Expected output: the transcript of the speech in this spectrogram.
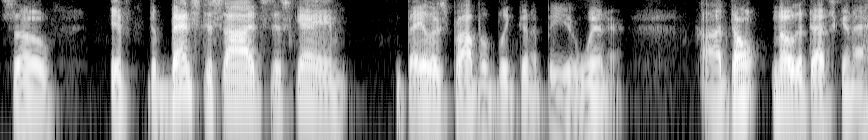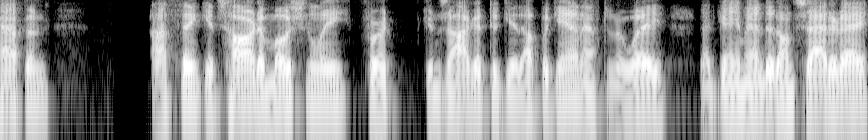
So if the bench decides this game, Baylor's probably going to be your winner. I don't know that that's going to happen. I think it's hard emotionally for Gonzaga to get up again after the way that game ended on Saturday.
